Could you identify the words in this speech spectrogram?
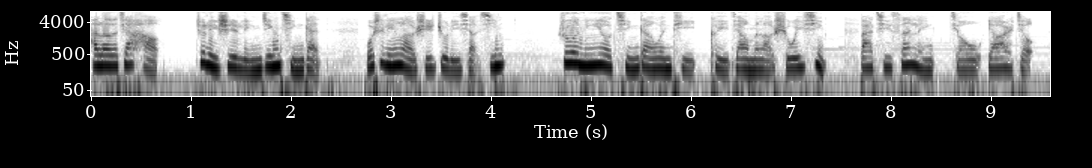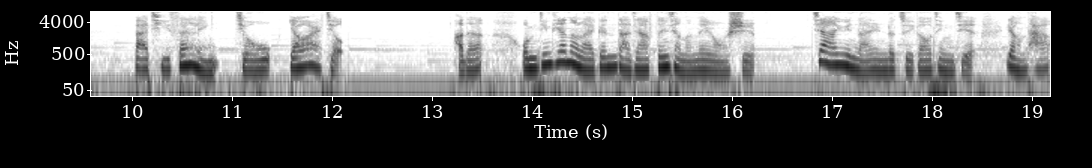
Hello，大家好，这里是林君情感，我是林老师助理小新。如果您有情感问题，可以加我们老师微信：八七三零九五幺二九，八七三零九五幺二九。好的，我们今天呢来跟大家分享的内容是：驾驭男人的最高境界，让他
